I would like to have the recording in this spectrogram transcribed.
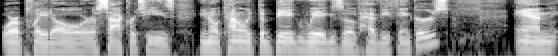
or a Plato or a Socrates, you know, kind of like the big wigs of heavy thinkers. And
